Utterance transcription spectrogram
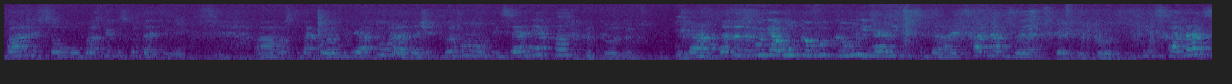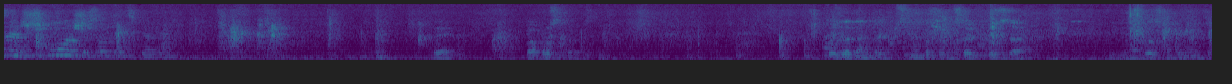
по адресу проспект Испытателей. А, просто такая аббревиатура, значит, Горбунова пенсионерка. Да, да, да, такой я УКВКУ, я видите, да, из Хададзе. Пускай, НКВД. Из Хададзе школа 635. Так, вопрос, пожалуйста. Кто за данный проект постановления, прошу голосовать, кто за. Единогласно принято.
